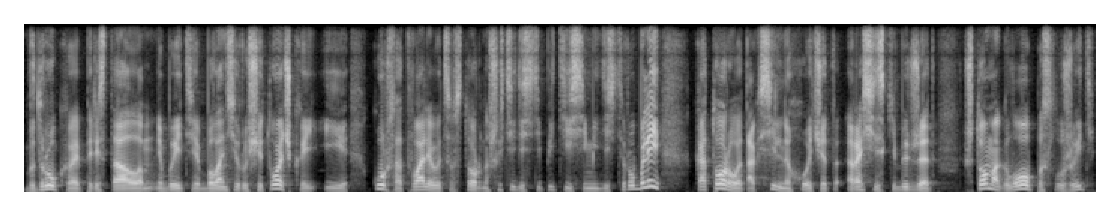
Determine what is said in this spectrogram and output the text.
вдруг э, перестал быть балансирующей точкой, и курс отваливается в сторону 65-70 рублей, которого так сильно хочет российский бюджет, что могло послужить,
